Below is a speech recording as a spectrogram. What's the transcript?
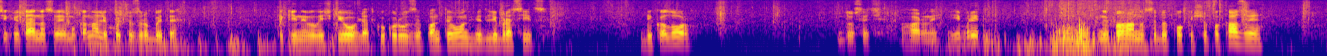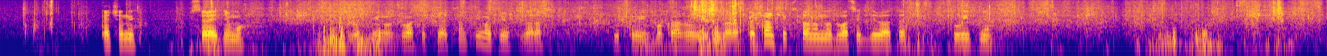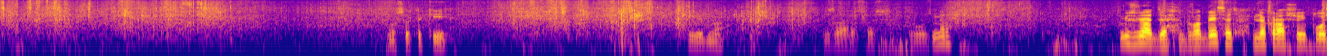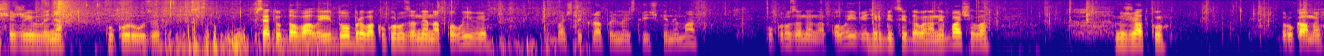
Всіх вітаю на своєму каналі. Хочу зробити такий невеличкий огляд кукурузи Пантеон від Libraseeds. Біколор. Досить гарний гібрид. Непогано себе поки що показує. Качани в середньому плюс-мінус 25 см. Зараз відкриємо, покажу. Зараз качанчик станом на 29 липня. Ось отакий. Видно зараз ось розмір. Міжряддя 2,10 для кращої площі живлення кукурузи. Все тут давали і добрива, кукуруза не на поливі. Бачите, крапельної стрічки нема. Кукуруза не на поливі, гербіцида вона не бачила. Міжрядку руками,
